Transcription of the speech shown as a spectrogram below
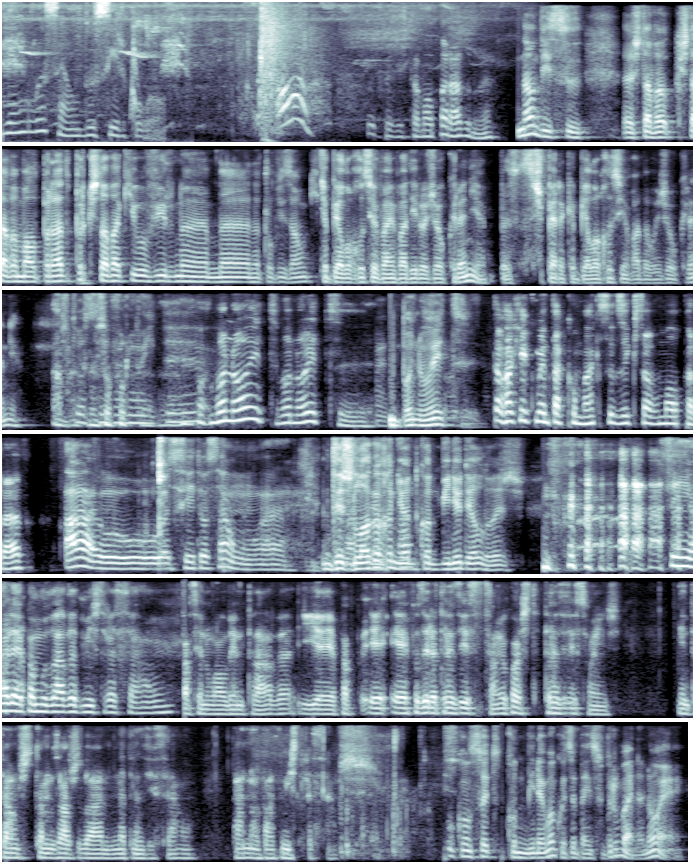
triangulação do círculo. Pois isto está mal parado, não é? Não, disse eh, estava, que estava mal parado porque estava aqui a ouvir na, na, na televisão que a Bielorrússia vai invadir hoje a Ucrânia. Se espera que a Bielorrússia invada hoje a Ucrânia. Ah, Estou assim, boa noite. Bo- Boa noite, boa noite. Boa noite. Estava aqui a comentar com o Max a dizer que estava mal parado. Ah, o, a situação. ah, Desde logo a reunião de condomínio dele hoje. sim, olha, é para mudar de administração. No hall de entrada e é, para, é, é fazer a transição. Eu gosto de transições. Então estamos a ajudar na transição para a nova administração. O conceito de condomínio é uma coisa bem suburbana, não é?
